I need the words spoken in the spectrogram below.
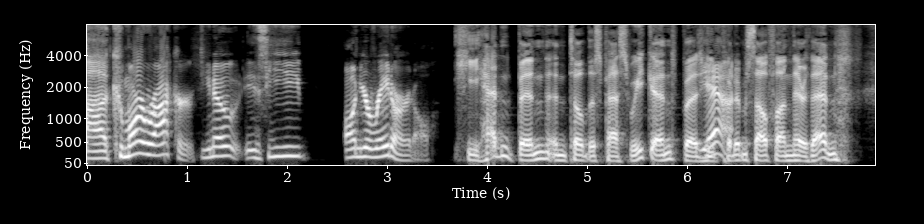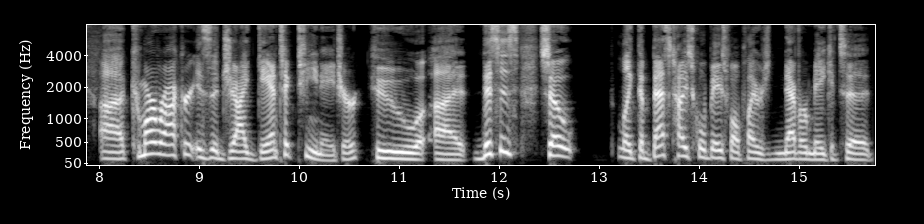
Uh, Kumar Rocker, you know, is he on your radar at all? He hadn't been until this past weekend, but yeah. he put himself on there then. Uh, Kumar Rocker is a gigantic teenager who uh, this is so like the best high school baseball players never make it to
